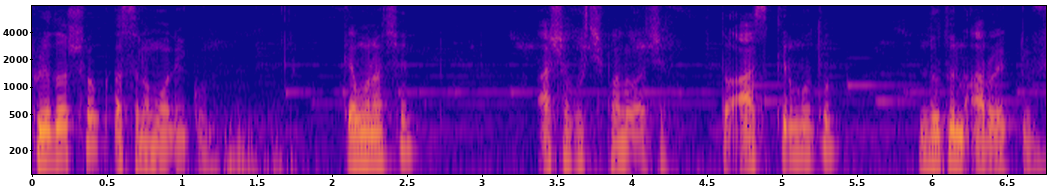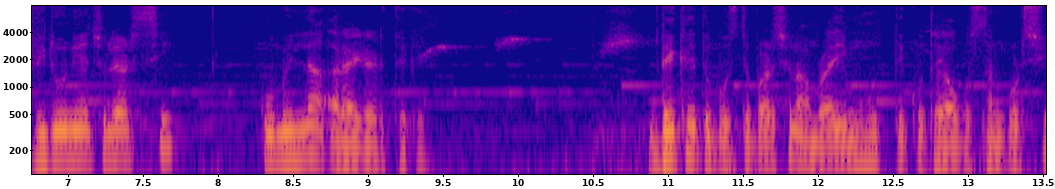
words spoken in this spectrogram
প্রিয় দর্শক, আসসালামু আলাইকুম। কেমন আছেন? আশা করছি ভালো আছেন। তো আজকের মতো নতুন আরও একটি ভিডিও নিয়ে চলে আসছি কুমিল্লা রাইডার থেকে। দেখে তো বুঝতে পারছেন আমরা এই মুহূর্তে কোথায় অবস্থান করছি।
